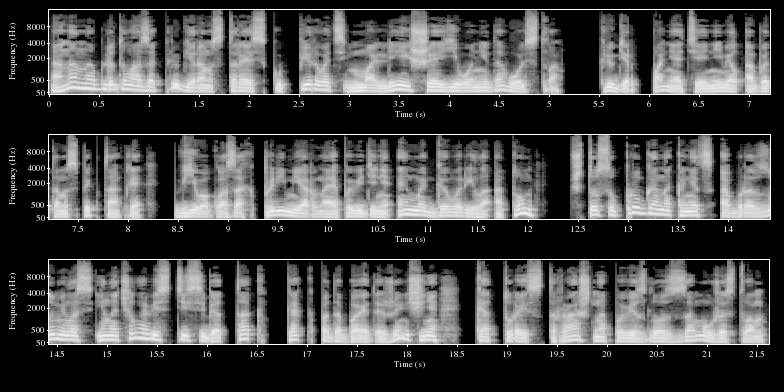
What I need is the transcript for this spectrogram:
она наблюдала за Крюгером, стараясь купировать малейшее его недовольство. Крюгер понятия не имел об этом спектакле. В его глазах примерное поведение Эммы говорило о том, что супруга наконец образумилась и начала вести себя так, как подобает женщине, которой страшно повезло с замужеством.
